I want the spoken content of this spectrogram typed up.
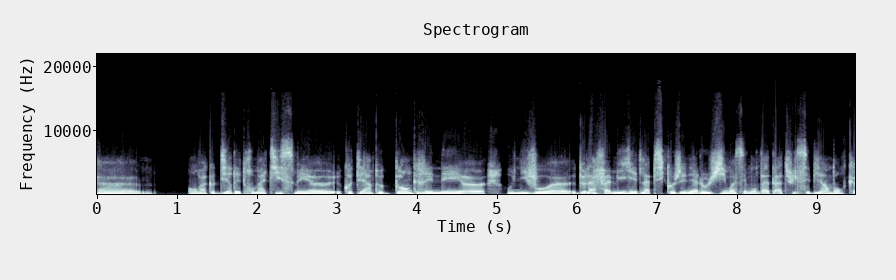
euh, on va dire des traumatismes et côté un peu gangréné au niveau de la famille et de la psychogénéalogie. Moi c'est mon dada, tu le sais bien. Donc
